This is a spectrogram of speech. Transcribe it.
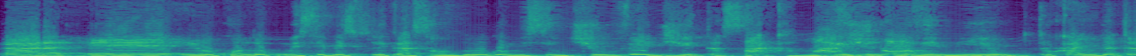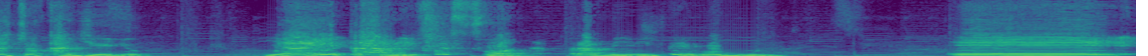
Cara, é, eu quando eu comecei a ver a explicação do Hugo, eu me senti o Vegeta, saca? Mais de 9 mil, trocadilho atrás de trocadilho. E aí, pra mim, foi foda. Pra mim, me pegou muito. É,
